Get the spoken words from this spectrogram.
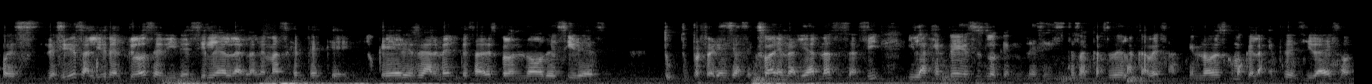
pues decides salir del closet y decirle a la, demás gente que lo que eres realmente, ¿sabes? Pero no decides tu, preferencia sexual, en realidad naces así y la gente eso es lo que necesita sacarse de la cabeza, que no es como que la gente decida eso.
